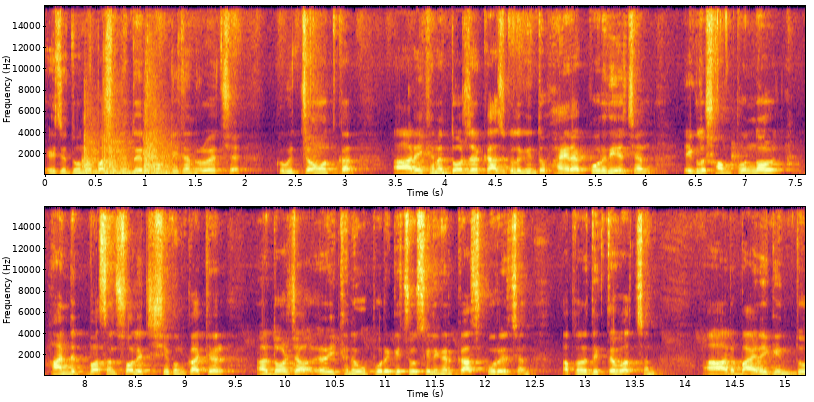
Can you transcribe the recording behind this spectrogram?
এই যে দোনো পাশে কিন্তু এরকম ডিজাইন রয়েছে খুবই চমৎকার। আর এখানে দরজার কাজগুলো কিন্তু ভাইরা করে দিয়েছেন। এগুলো সম্পূর্ণ হান্ড্রেড পার্সেন্ট সলিড সেগুন কাঠের। দরজা এখানে উপরে কিছু সিলিংয়ের কাজ করেছেন, আপনারা দেখতে পাচ্ছেন। আর বাইরে কিন্তু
